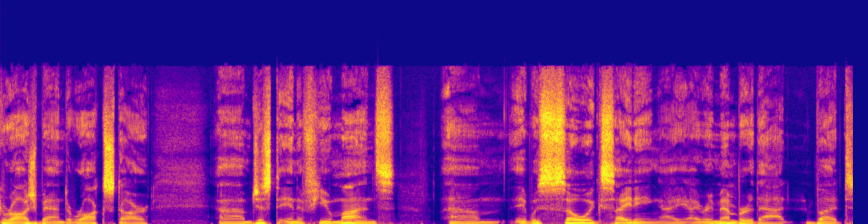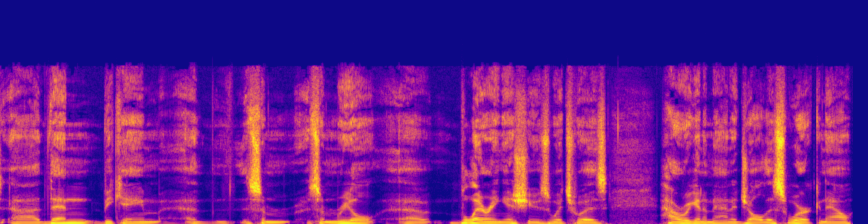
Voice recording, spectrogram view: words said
GarageBand to Rockstar um, just in a few months. Um, it was so exciting. I, I remember that, but uh, then became uh, some some real uh, blaring issues, which was how are we going to manage all this work? Now,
